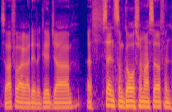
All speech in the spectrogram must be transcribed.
So I feel like I did a good job of setting some goals for myself and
